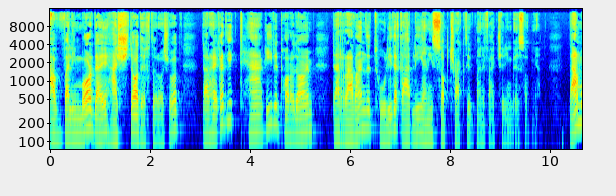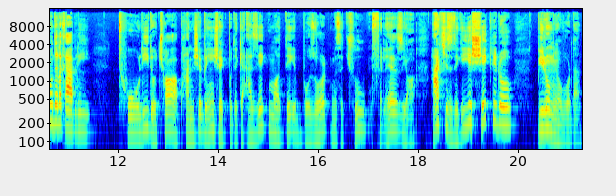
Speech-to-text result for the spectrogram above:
اولین بار دهه 80 اختراع شد در حقیقت یک تغییر پارادایم در روند تولید قبلی یعنی subtractive manufacturing به حساب میاد. در مدل قبلی تولید و چاپ همیشه به این شکل بوده که از یک ماده بزرگ مثل چوب، فلز یا هر چیز دیگه یه شکلی رو بیرون می آوردن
